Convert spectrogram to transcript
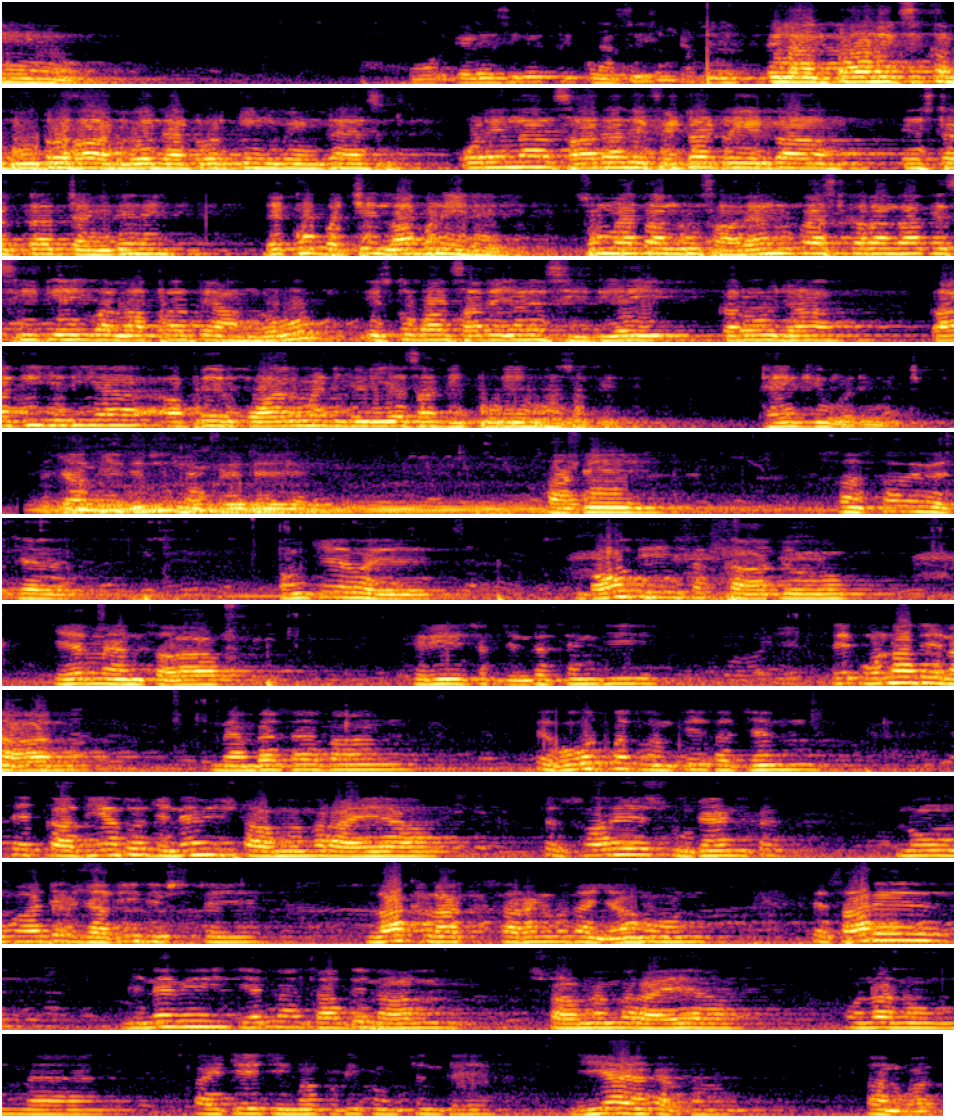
ਹੋਰ ਕਿਹੜੇ ਸੀਗੇ? Courses electronics computer hardware networking maintenance ਔਰ ਇਹਨਾਂ ਸਾਰਿਆਂ ਦੇ ਫਿਟਰ ਟ੍ਰੇਡ ਦਾ ਇੰਸਟ੍ਰਕਟਰ ਚਾਹੀਦੇ ਨੇ। ਦੇਖੋ ਬੱਚੇ ਲੱਭ ਨਹੀਂ ਰਹੇ। ਸੋ ਮੈਂ ਤੁਹਾਨੂੰ ਸਾਰਿਆਂ ਨੂੰ ਰਿਕੁਐਸਟ ਕਰਾਂਗਾ ਕਿ ਸੀਟੀਆਈ ਵੱਲ ਆਪਣਾ ਧਿਆਨ ਦਿਵੋ ਇਸ ਤੋਂ ਬਾਅਦ ਸਾਰੇ ਜਣੇ ਸੀਟੀਆਈ ਕਰੋ ਜਾਂ ਤਾਂ ਕਿ ਜਿਹੜੀ ਆ ਆਪਣੀ ਰਿਕੁਆਇਰਮੈਂਟ ਜਿਹੜੀ ਆ ਸਾਡੀ ਪੂਰੀ ਹੋ ਸਕੇ। ਥੈਂਕ ਯੂ ਵੈਰੀ ਮਚ ਆਜ਼ਾਦੀ ਦਿਵਸ ਮੌਕੇ ਤੇ ਸਾਡੀ ਸੰਸਥਾ ਦੇ ਵਿੱਚ ਪਹੁੰਚੇ ਹੋਏ ਬਹੁਤ ਹੀ ਸਤਿਕਾਰਯੋਗ ਚੇਅਰਮੈਨ ਸਾਹਿਬ, ਸ੍ਰੀ ਸੁਖਜਿੰਦਰ ਸਿੰਘ ਜੀ ਤੇ ਉਹਨਾਂ ਦੇ ਨਾਲ ਮੈਂਬਰ ਸਾਹਿਬਾਨ ਤੇ ਹੋਰ ਪਤਵੰਤੇ ਸੱਜਣ ਤੇ ਕਾਦੀਆਂ ਤੋਂ ਜਿੰਨੇ ਵੀ ਸਟਾਫ ਮੈਂਬਰ ਆਏ ਆ ਤੇ ਸਾਰੇ ਸਟੂਡੈਂਟ ਨੂੰ ਅੱਜ ਆਜ਼ਾਦੀ ਦਿਵਸ ਤੇ ਲੱਖ ਲੱਖ ਸਾਰਿਆਂ ਨੂੰ ਵਧਾਈਆਂ ਹੋਣ ਤੇ ਸਾਰੇ ਜਿੰਨੇ ਵੀ ਚੇਅਰਮੈਨ ਸਾਹਿਬ ਦੇ ਨਾਲ ਸਟਾਫ ਮੈਂਬਰ ਆਏ ਆ, ਉਹਨਾਂ ਨੂੰ ਮੈਂ ਆਈਟੀਆਈ ਚੀਮਾ ਕੁੜੀ ਪਹੁੰਚਣ ਤੇ ਜੀ ਆਇਆਂ ਕਰਦਾ ਹਾਂ। ਧੰਨਵਾਦ।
